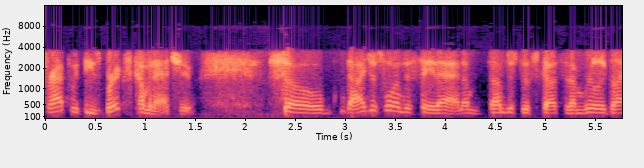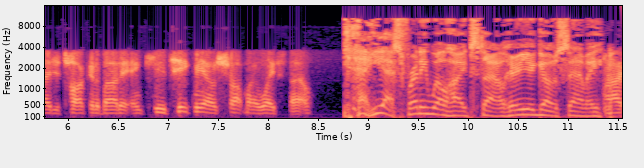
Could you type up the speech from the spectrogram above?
trapped with these bricks coming at you. So I just wanted to say that, and I'm I'm just disgusted. I'm really glad you're talking about it. And can you take me out and shot my wife style? Yeah, yes, Freddie Wilhite style. Here you go, Sammy. I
